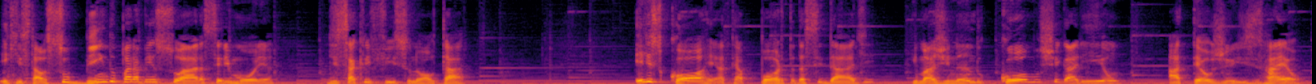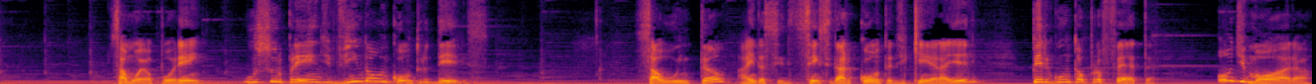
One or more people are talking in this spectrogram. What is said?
e que estava subindo para abençoar a cerimônia de sacrifício no altar. Eles correm até a porta da cidade imaginando como chegariam até o juiz de Israel. Samuel, porém, os surpreende vindo ao encontro deles. Saul, então, ainda se, sem se dar conta de quem era ele, pergunta ao profeta: Onde mora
